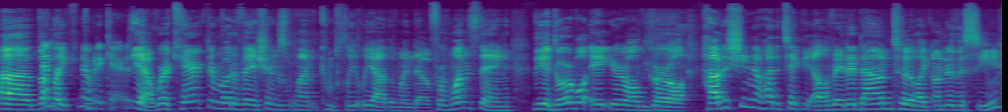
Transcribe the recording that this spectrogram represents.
uh, but And like nobody cares. yeah where character motivations went completely out the window for one thing the adorable eight year old girl how does she know how to take the elevator down to like under the sea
